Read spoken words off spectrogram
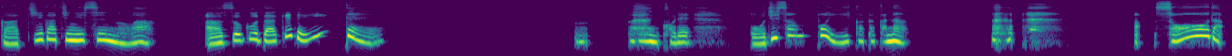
ガチガチにすんのはあそこだけでいいって。これおじさんっぽい言い方かな。あそうだ。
